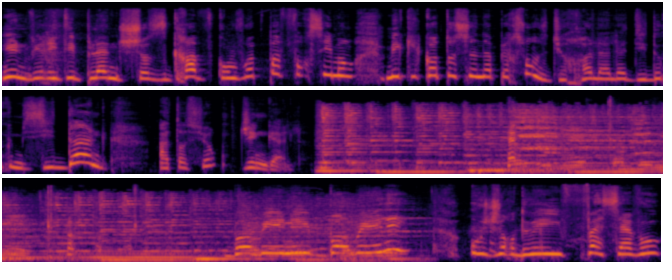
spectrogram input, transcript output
une vérité pleine de choses graves qu'on voit pas forcément, mais qui quand on s'en aperçoit, on se dit oh là là, dis donc, mais c'est dingue. Attention, jingle. Bobini, Bobini Aujourd'hui, face à vous,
